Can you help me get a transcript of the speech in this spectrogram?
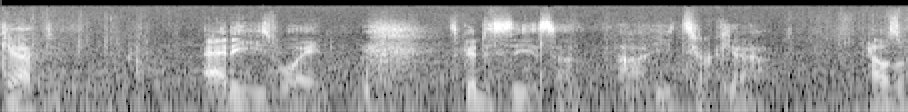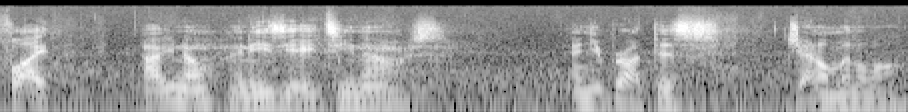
Captain. At ease, Wade. It's good to see you, son. Uh, you too, Cap. How was the flight? Uh, you know, an easy 18 hours. And you brought this gentleman along?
